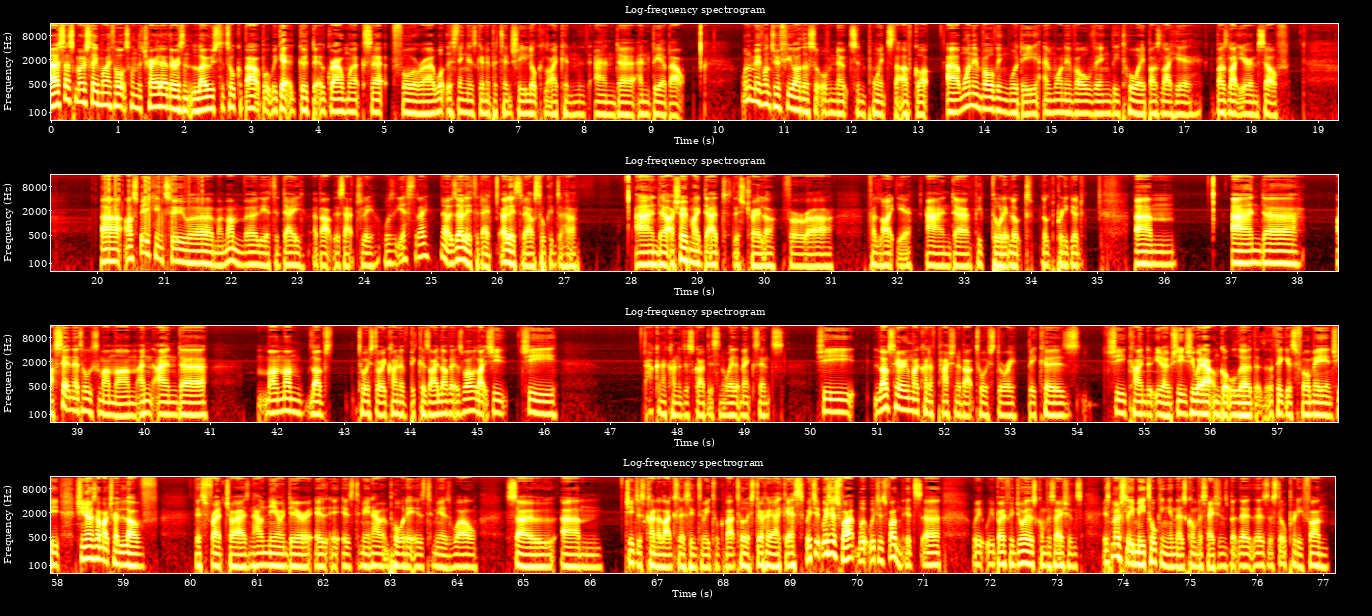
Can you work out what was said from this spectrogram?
Uh, so that's mostly my thoughts on the trailer. There isn't loads to talk about, but we get a good bit of groundwork set for uh, what this thing is going to potentially look like and and uh, and be about. I want to move on to a few other sort of notes and points that I've got. Uh, one involving Woody and one involving the toy Buzz Lightyear, Buzz Lightyear himself. Uh, I was speaking to uh, my mum earlier today about this. Actually, was it yesterday? No, it was earlier today. Earlier today, I was talking to her and uh, I showed my dad this trailer for uh, for Lightyear, and uh, he thought it looked looked pretty good. Um, and uh, I was sitting there talking to my mum, and and uh, my mum loves Toy Story kind of because I love it as well. Like she she, how can I kind of describe this in a way that makes sense? She loves hearing my kind of passion about Toy Story because she kind of you know she she went out and got all the, the, the figures for me, and she she knows how much I love this franchise and how near and dear it is, it is to me and how important it is to me as well. So um, she just kind of likes listening to me talk about Toy Story, I guess, which is, which is fun. Which is fun. It's uh, we we both enjoy those conversations. It's mostly me talking in those conversations, but they're, they're still pretty fun.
